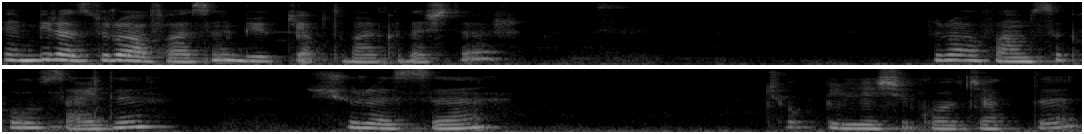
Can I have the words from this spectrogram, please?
Ben biraz zürafasını büyük yaptım arkadaşlar. Zürafam sık olsaydı şurası çok birleşik olacaktı.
